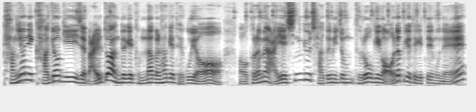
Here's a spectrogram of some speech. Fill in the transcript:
당연히 가격이 이제 말도 안 되게 급락을 하게 되고요. 어, 그러면 아예 신규 자금이 좀 들어오기가 어렵게 되기 때문에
